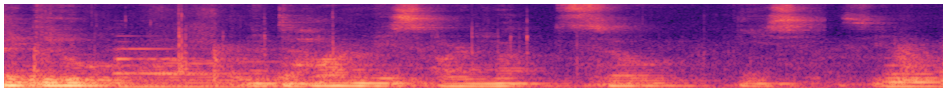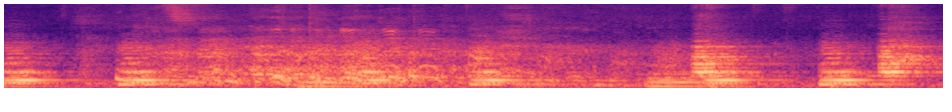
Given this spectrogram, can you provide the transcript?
tricky and the harmonies are not so easy. See?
